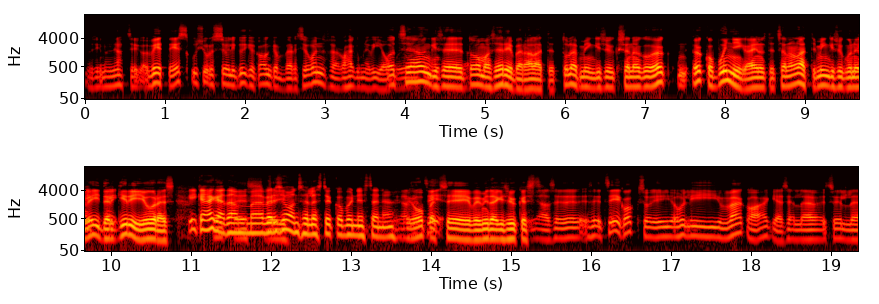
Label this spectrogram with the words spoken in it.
no siin on jah, see VTS, kusjuures see oli kõige kangem versioon, saja kahekümne viie vot see ongi see Toomase eripära alati, et tuleb mingi niisuguse nagu ök-, ökopunniga ainult, et seal on alati mingisugune Kõik, veider kiri juures. kõige ägedam VTS versioon või... sellest ökopunnist on ju. või OPC või midagi niisugust. ja see, see C2 oli, oli väga äge selle, selle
